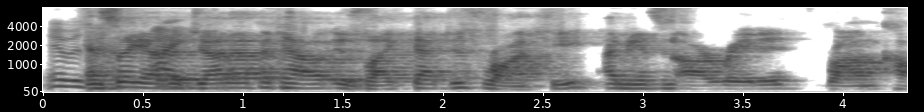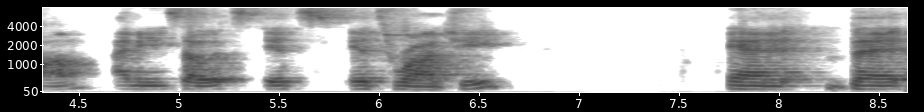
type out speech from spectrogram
It was. And so yeah, I- the Judd Apatow is like that, just raunchy. I mean, it's an R-rated rom-com. I mean, so it's it's it's raunchy, and but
